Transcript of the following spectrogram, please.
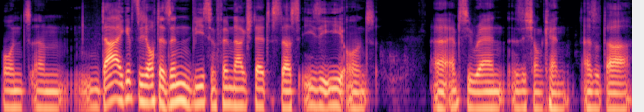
Und ähm, da ergibt sich auch der Sinn, wie es im Film dargestellt ist, dass Easy E und äh, MC Ran sich schon kennen. Also da,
